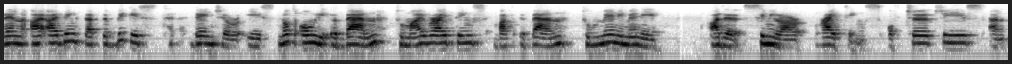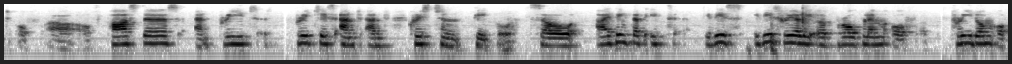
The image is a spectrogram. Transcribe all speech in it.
then I, I, think that the biggest danger is not only a ban to my writings, but a ban to many, many other similar writings of churches and of, uh, of pastors and preach, preachers and, and Christian people. So I think that it, it, is, it is really a problem of freedom of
